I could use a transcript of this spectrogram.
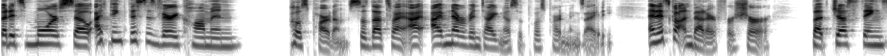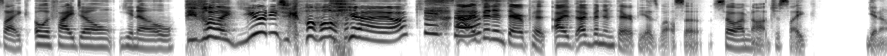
But it's more so, I think this is very common postpartum. So that's why I, I've never been diagnosed with postpartum anxiety. And it's gotten better for sure. But just things like, oh, if I don't, you know, people are like, you need to call. Yeah, okay. Sis. I've been in therapy. I, I've been in therapy as well. So so I'm not just like, you know,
